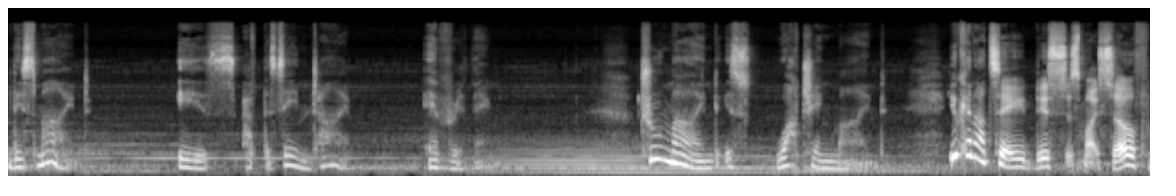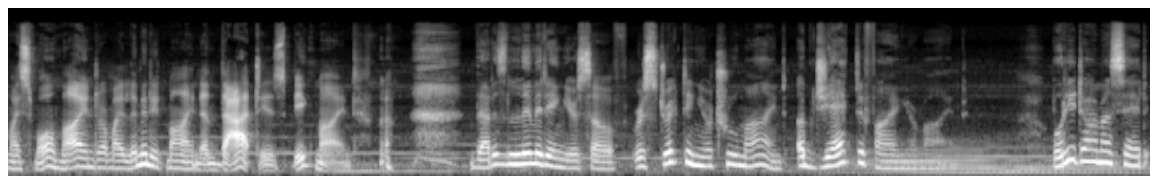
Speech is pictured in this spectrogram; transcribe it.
this mind is at the same time everything. True mind is watching mind. You cannot say, This is myself, my small mind, or my limited mind, and that is big mind. that is limiting yourself, restricting your true mind, objectifying your mind. Bodhidharma said,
